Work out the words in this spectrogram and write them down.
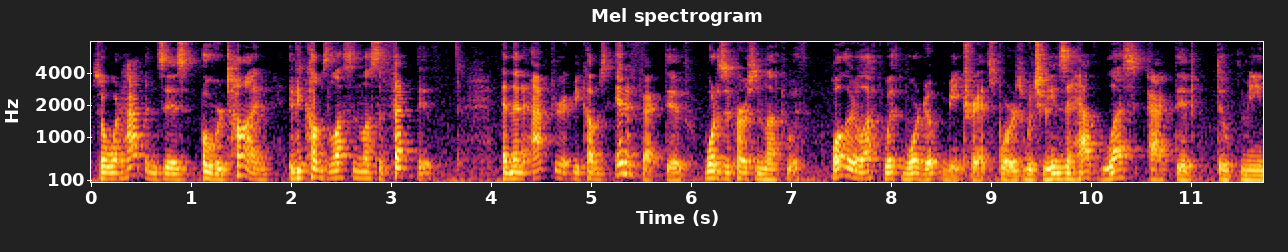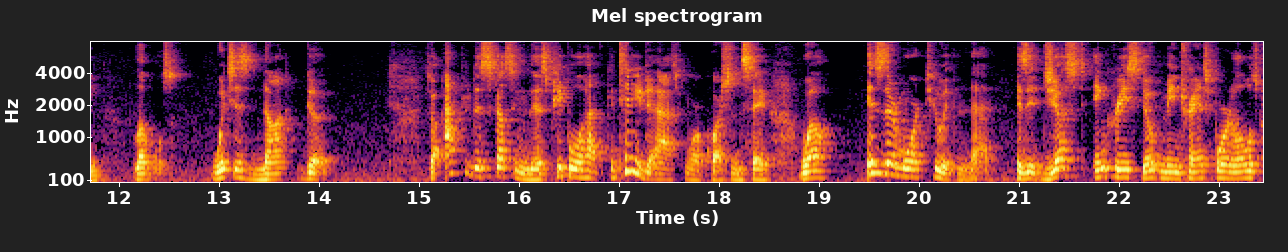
So what happens is, over time, it becomes less and less effective. And then after it becomes ineffective, what is the person left with? Well, they're left with more dopamine transporters, which means they have less active dopamine levels, which is not good. So after discussing this, people have continued to ask more questions, say, well, is there more to it than that? Is it just increased dopamine transport levels,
